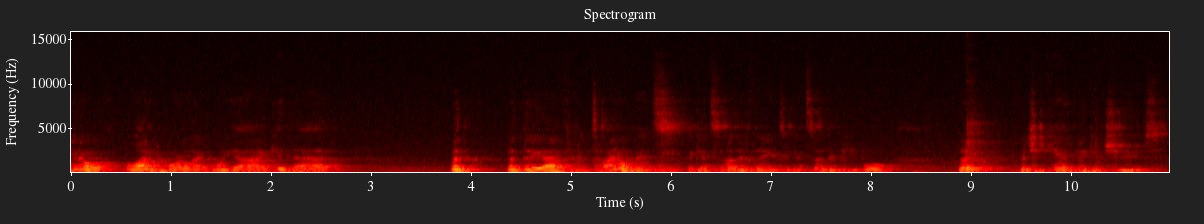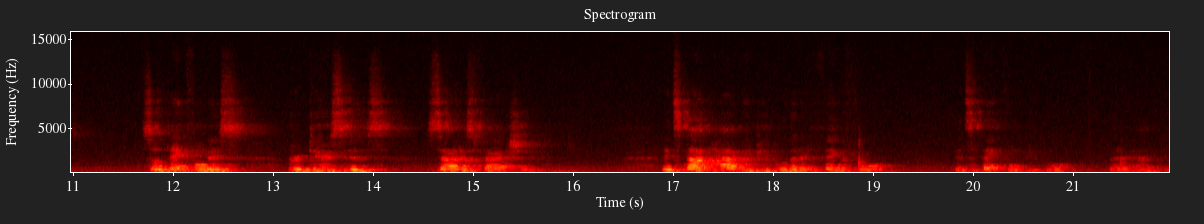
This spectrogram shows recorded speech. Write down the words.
you know, a lot of people are like, well, yeah, I get that. But, but they have entitlements against other things, against other people. But, but you can't pick and choose. So thankfulness produces satisfaction. It's not happy people that are thankful, it's thankful people that are happy.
